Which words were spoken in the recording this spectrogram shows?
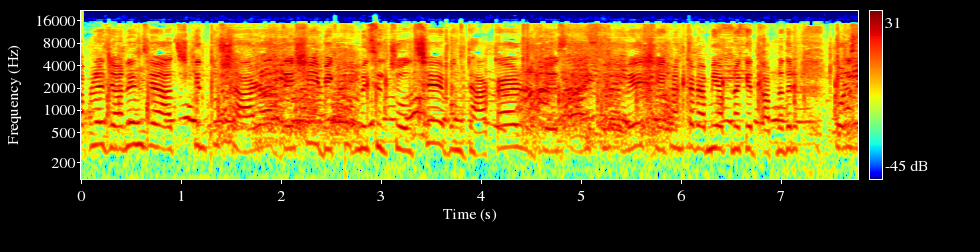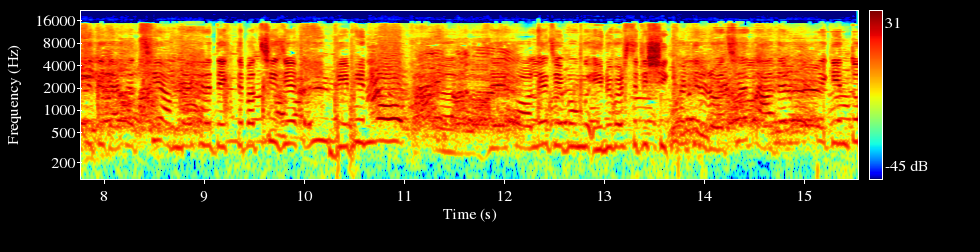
আপনারা জানেন যে আজ কিন্তু সারা দেশে বিক্ষোভ মিছিল চলছে এবং ঢাকার যে সায়েন্স ল্যাবে সেখানকার আমি আপনাকে, আপনাদের পরিস্থিতি দেখাচ্ছি। আমরা দেখতে পাচ্ছি যে বিভিন্ন যে কলেজ এবং ইউনিভার্সিটির শিক্ষার্থীরা রয়েছে, তাদের মধ্যে কিন্তু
